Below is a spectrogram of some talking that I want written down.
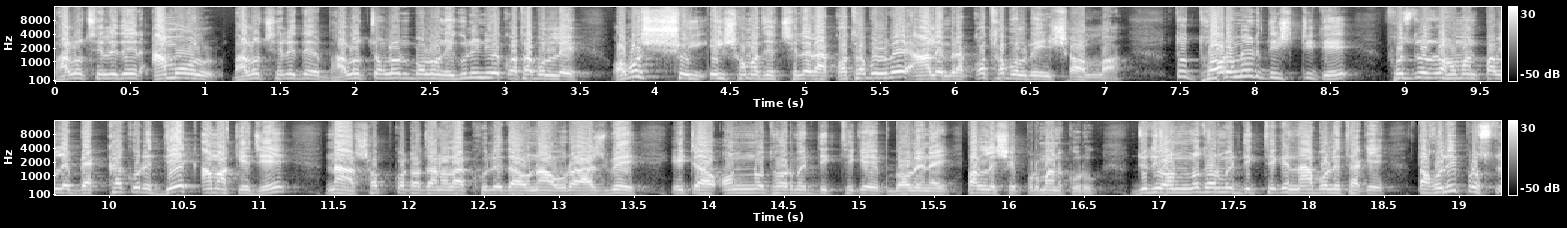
ভালো ছেলেদের আমল, ভালো ছেলেদের ভালো চলন বলন এগুলি নিয়ে কথা বললে অবশ্যই এই সমাজের ছেলেরা কথা বলবে, আলেমরা কথা বলবে ইনশাআল্লাহ। তো ধর্মের দৃষ্টিতে ফজলুর রহমান পারলে ব্যাখ্যা করে দেখ আমাকে যে, না, সব কটা জানালা খুলে দাও, না, ওরা আসবে, এটা অন্য ধর্মের দিক থেকে বলে নাই, পারলে সে প্রমাণ করুক। যদি অন্য ধর্মের দিক থেকে না বলে থাকে, তাহলেই প্রশ্ন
